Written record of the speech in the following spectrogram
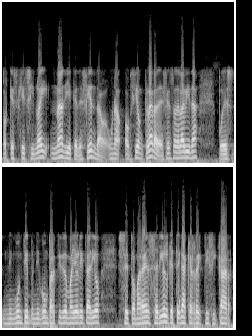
porque es que si no hay nadie que defienda una opción clara de defensa de la vida, pues ningún ningún partido mayoritario se tomará en serio el que tenga que rectificar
